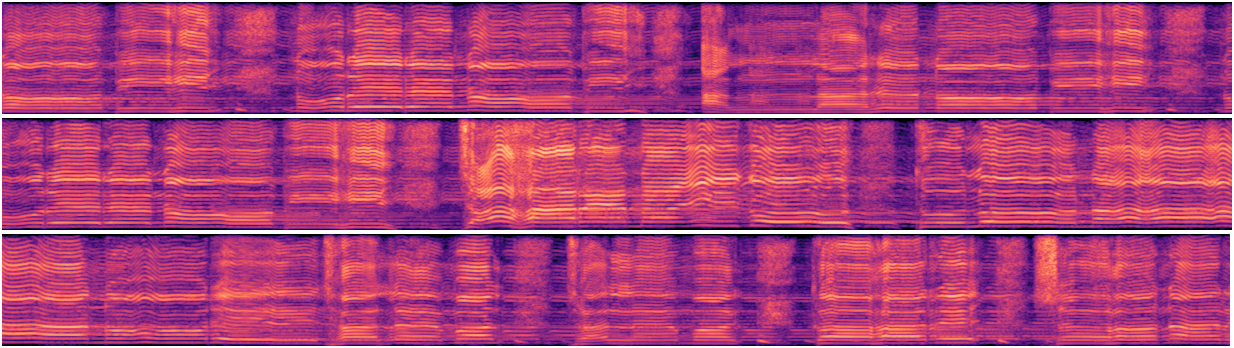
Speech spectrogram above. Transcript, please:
নবী, নূরের নবী, আল্লাহর নবী, নূরের নবী। যাহার নাই গো তুলনা, নূরে ঝলমল ঝলমল কাহারে সোনার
